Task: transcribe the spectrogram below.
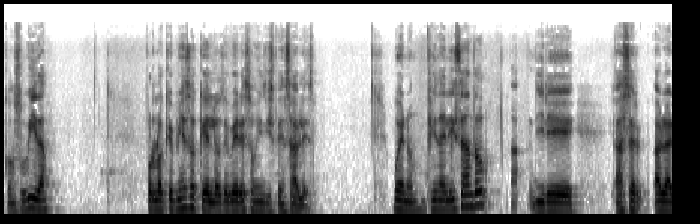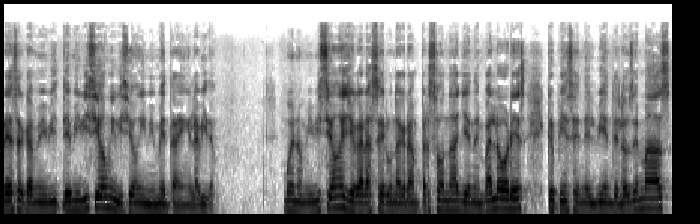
con su vida, por lo que pienso que los deberes son indispensables. Bueno, finalizando, ah, diré, hacer, hablaré acerca de mi, de mi visión, mi visión y mi meta en la vida. Bueno, mi visión es llegar a ser una gran persona llena en valores, que piense en el bien de los demás,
